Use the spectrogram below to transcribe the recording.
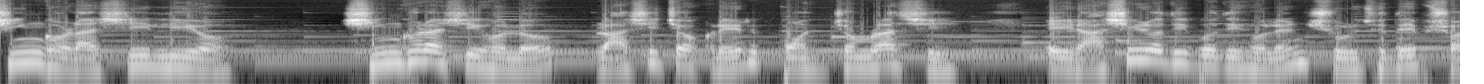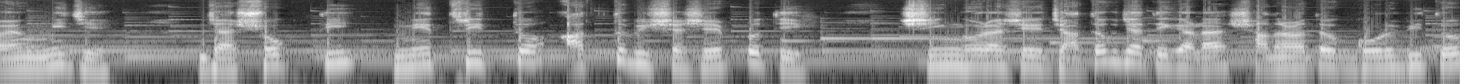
সিংহ রাশি লিও। সিংহ রাশি হল রাশিচক্রের পঞ্চম রাশি। এই রাশির অধিপতি হলেন সূর্যদেব স্বয়ং নিজে, যা শক্তি, নেতৃত্ব, আত্মবিশ্বাসের প্রতীক। সিংহ রাশির জাতক জাতিকারা সাধারণত গর্বিত,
